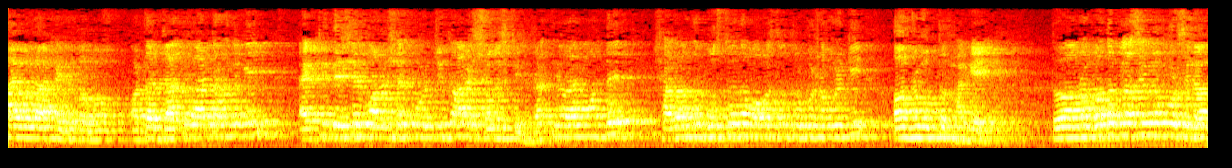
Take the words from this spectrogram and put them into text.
আয় বলে আখ্যায়িত করব। অর্থাৎ জাতীয় আয়টা হলো কি? একটি দেশের মানুষের অর্জিত আয়ের সমষ্টি। জাতীয় আয়ের মধ্যে সাধারণত বস্তুগত বা অবস্থাগত দ্রব্য সামগ্রী কি অন্তর্ভুক্ত থাকে। তো আমরা গত ক্লাসে এগুলো পড়ছিলাম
